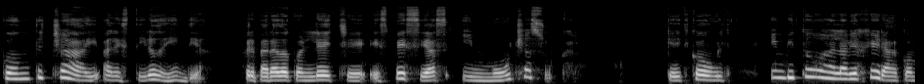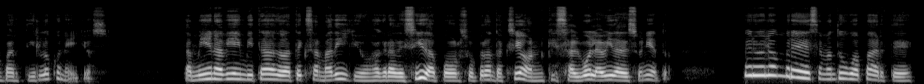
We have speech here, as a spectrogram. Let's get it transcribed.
con té chai al estilo de India, preparado con leche, especias y mucho azúcar. Kate Gold invitó a la viajera a compartirlo con ellos. También había invitado a Tex Armadillo, agradecida por su pronta acción, que salvó la vida de su nieto. Pero el hombre se mantuvo aparte,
